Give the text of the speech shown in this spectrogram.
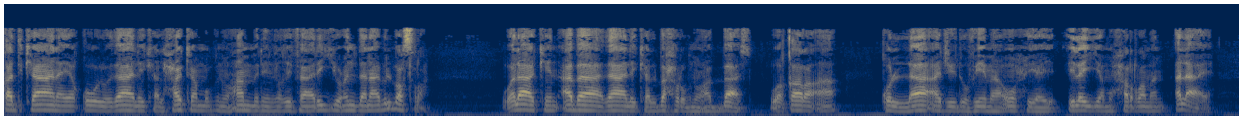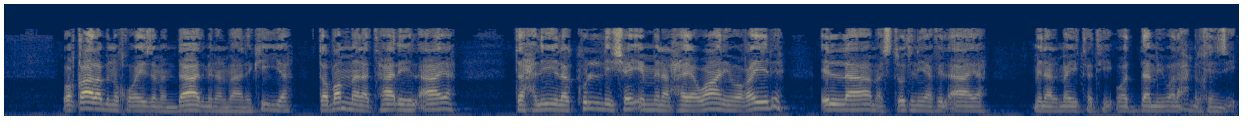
قد كان يقول ذلك الحكم بن عمرو الغفاري عندنا بالبصرة ولكن أبى ذلك البحر بن عباس وقرأ قل لا أجد فيما أوحي إلي محرما الآية وقال ابن خويز داد من المالكية تضمنت هذه الآية تحليل كل شيء من الحيوان وغيره إلا ما استثني في الآية من الميتة والدم ولحم الخنزير.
